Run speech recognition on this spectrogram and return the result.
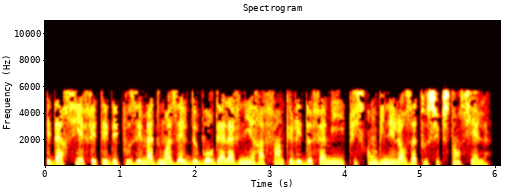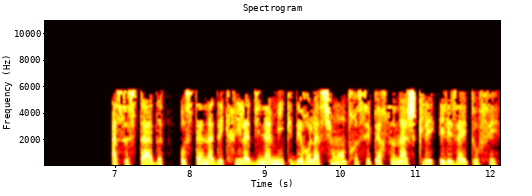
et Darcy est fêté d'épouser Mademoiselle de Bourg à l'avenir afin que les deux familles puissent combiner leurs atouts substantiels. À ce stade, Austen a décrit la dynamique des relations entre ces personnages clés et les a étoffés.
